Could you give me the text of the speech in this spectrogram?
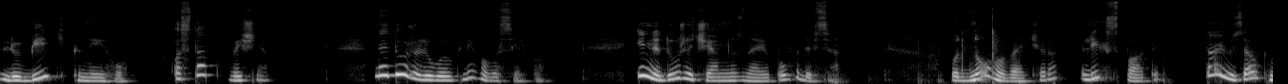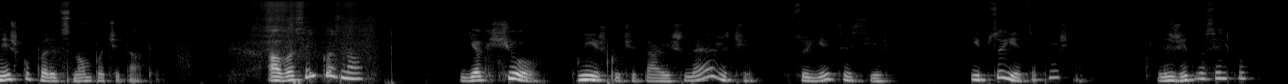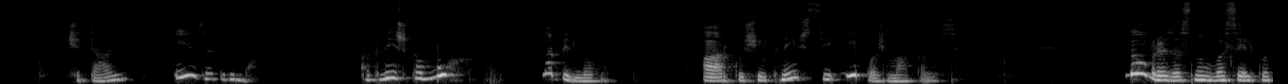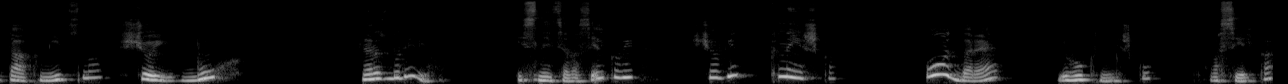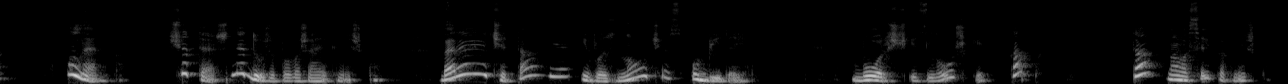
Любіть книгу. Остап Вишня. Не дуже любив книгу Василько і не дуже чемно з нею поводився. Одного вечора ліг спати та й узяв книжку перед сном почитати. А Василько знав, якщо книжку читаєш лежачи, псується зір. І псується книжка. Лежить Василько, читає і задрімав. А книжка бух на підлогу. Аркуші в книжці і пожмакались. Добре заснув Василько так міцно, що й бух не розбудив його. І сниться Василькові, що він книжка. От бере його книжку Василька Оленка, що теж не дуже поважає книжку. Бере, читає і водночас обідає. Борщ із ложки кап та на Василька книжку.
